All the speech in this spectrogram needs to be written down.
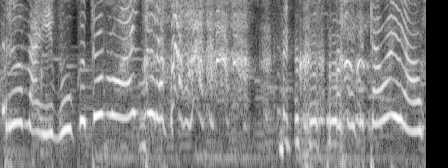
rumah ibuku tuh mau hancur. Ketawa ya Om.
